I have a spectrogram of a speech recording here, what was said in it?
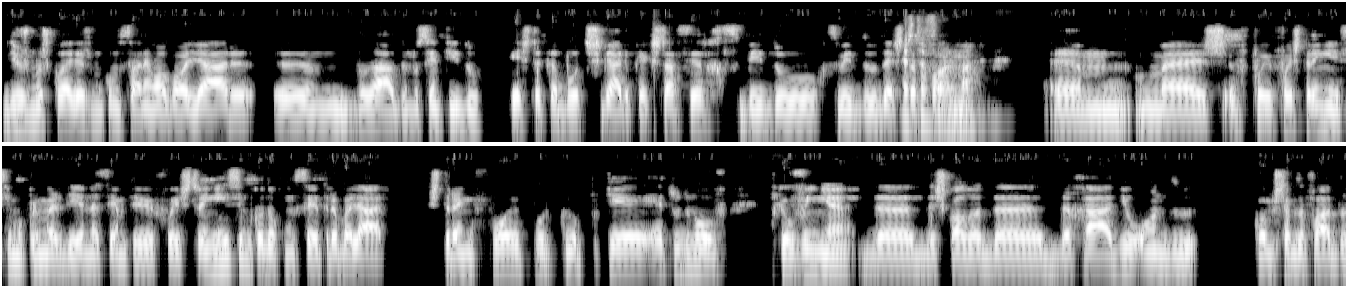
de os meus colegas me começarem logo a olhar um, de lado, no sentido, este acabou de chegar e o que é que está a ser recebido, recebido desta Esta forma. forma. Um, mas foi, foi estranhíssimo. O primeiro dia na CMTV foi estranhíssimo. Quando eu comecei a trabalhar, estranho foi porque, porque é, é tudo novo. Porque eu vinha da, da escola da, da rádio, onde, como estamos a falar de,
